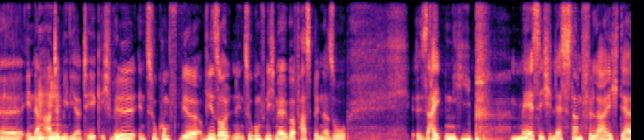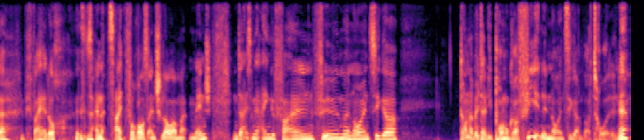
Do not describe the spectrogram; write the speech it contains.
äh, in der mhm. Arte-Mediathek. Ich will in Zukunft, wir, wir sollten in Zukunft nicht mehr über Fassbinder so Seitenhieb mäßig lästern vielleicht. Der war ja doch seiner Zeit voraus ein schlauer Mensch. Und da ist mir eingefallen, Filme, 90er. Donnerwetter, die Pornografie in den 90ern war toll, ne?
